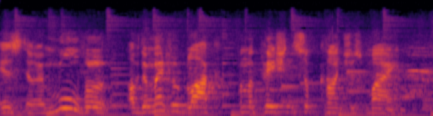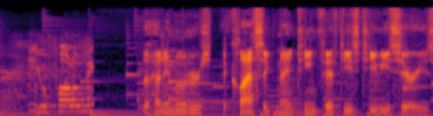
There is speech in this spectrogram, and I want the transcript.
is the removal of the mental block from a patient's subconscious mind. You follow me? The Honeymooners, a classic 1950s TV series,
